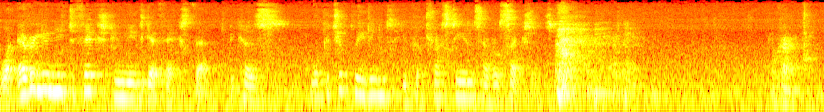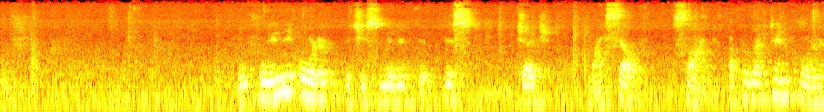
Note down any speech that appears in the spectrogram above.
Whatever you need to fix, you need to get fixed then, because look at your pleadings, you put trustee in several sections. Okay, including the order that you submitted that this judge, myself, signed, upper left-hand corner,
